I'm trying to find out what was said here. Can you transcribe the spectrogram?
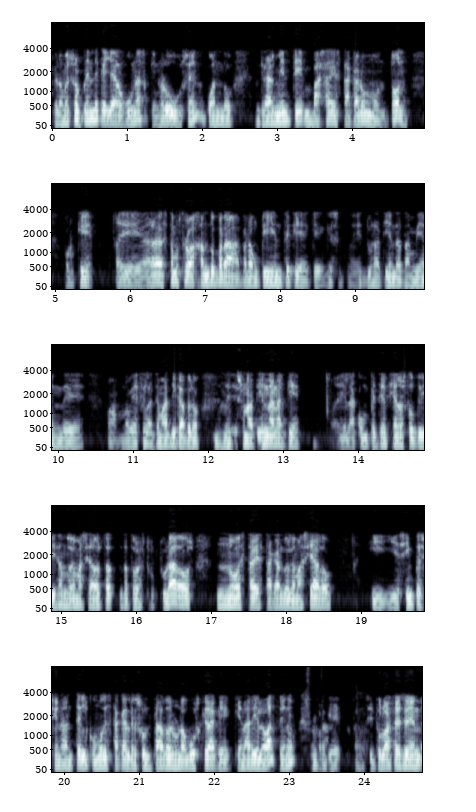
Pero me sorprende que haya algunas que no lo usen cuando realmente vas a destacar un montón, porque eh, ahora estamos trabajando para, para un cliente que, es de una tienda también de, bueno, no voy a decir la temática, pero es una tienda en la que eh, la competencia no está utilizando demasiados datos estructurados, no está destacando demasiado. Y, es impresionante el cómo destaca el resultado en una búsqueda que, nadie lo hace, ¿no? Porque si tú lo haces en,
